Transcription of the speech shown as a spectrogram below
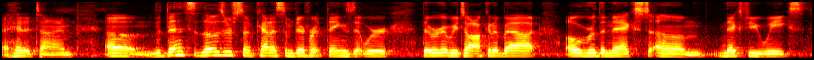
ahead of time. Um, but that's those are some kind of some different things that we're that we're going to be talking about over the next um, next few weeks.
